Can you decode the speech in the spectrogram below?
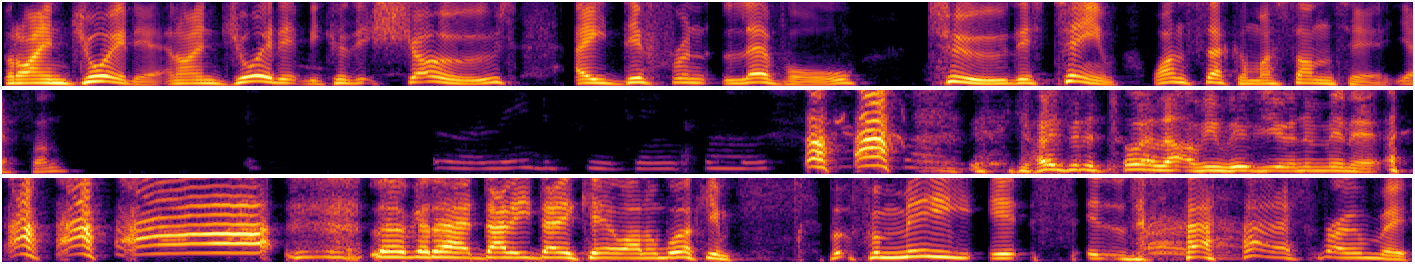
But I enjoyed it. And I enjoyed it because it shows a different level to this team. One second, my son's here. Yes, son. Go to the toilet. I'll be with you in a minute. Look at that, daddy daycare while I'm working. But for me, it's it, that's thrown me.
